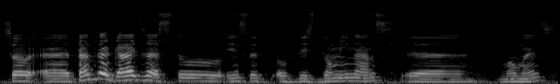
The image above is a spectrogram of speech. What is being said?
So Tantra guides us to, instead of these dominance moments,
